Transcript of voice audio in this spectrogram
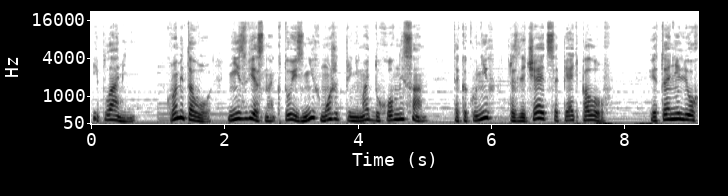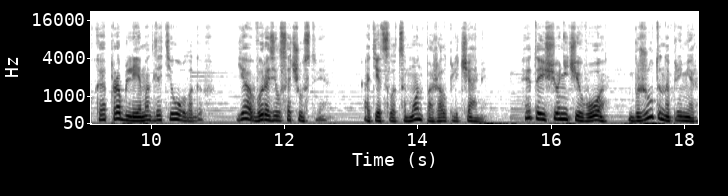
и пламени. Кроме того, неизвестно, кто из них может принимать духовный сан, так как у них различается пять полов. Это нелегкая проблема для теологов. Я выразил сочувствие. Отец Лацимон пожал плечами. Это еще ничего, Бжуты, например,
